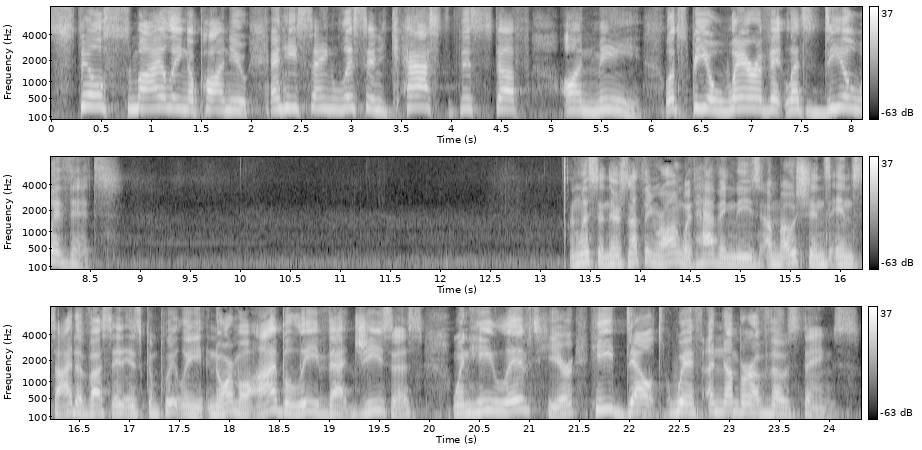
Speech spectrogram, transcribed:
still smiling upon you. And he's saying, Listen, cast this stuff on me. Let's be aware of it. Let's deal with it. And listen, there's nothing wrong with having these emotions inside of us. It is completely normal. I believe that Jesus, when he lived here, he dealt with a number of those things.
